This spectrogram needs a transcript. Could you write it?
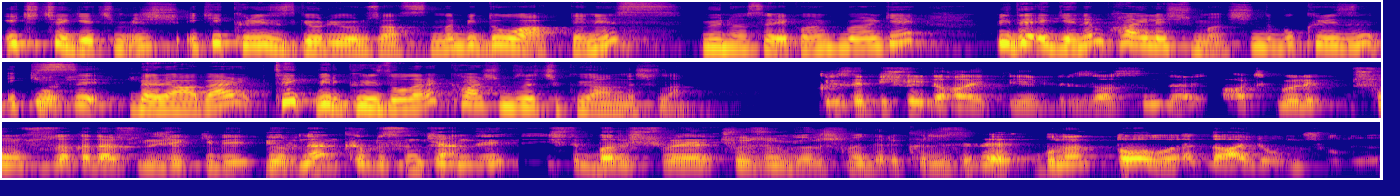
iç içe geçmiş iki kriz görüyoruz aslında. Bir Doğu Akdeniz, münhasır ekonomik bölge. Bir de Ege'nin paylaşımı. Şimdi bu krizin ikisi beraber tek bir kriz olarak karşımıza çıkıyor anlaşılan krize bir şey daha ekleyebiliriz aslında. Artık böyle sonsuza kadar sürecek gibi görünen Kıbrıs'ın kendi işte barış ve çözüm görüşmeleri krizi de buna doğal olarak dahil olmuş oluyor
